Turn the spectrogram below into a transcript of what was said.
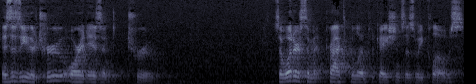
This is either true or it isn't true. So, what are some practical implications as we close?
